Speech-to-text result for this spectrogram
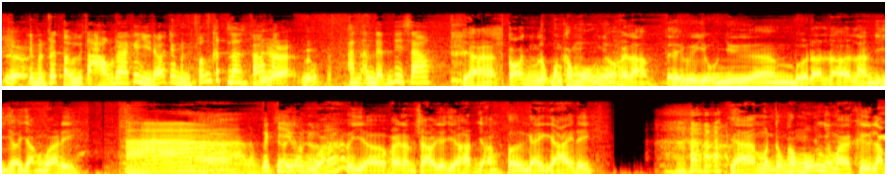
Dạ. thì mình phải tự tạo ra cái gì đó cho mình phấn khích lên phải không anh? dạ đúng. Anh anh đỉnh thì sao? Dạ có những lúc mình không muốn nhưng mà phải làm. Thì ví dụ như ờ, bữa đó lỡ làm gì vợ giận quá đi. À, làm cái chiêu giận nữa. quá bây giờ phải làm sao cho giờ hết giận? Thôi gầy gãi đi dạ mình cũng không muốn nhưng mà khi lâm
